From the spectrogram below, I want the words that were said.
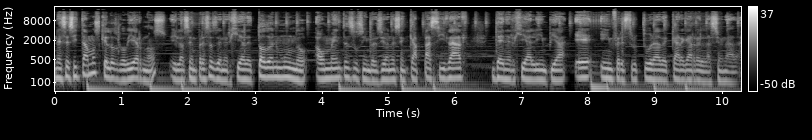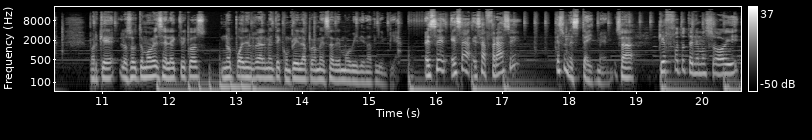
necesitamos que los gobiernos y las empresas de energía de todo el mundo aumenten sus inversiones en capacidad de energía limpia e infraestructura de carga relacionada, porque los automóviles eléctricos no pueden realmente cumplir la promesa de movilidad limpia. Esa, esa frase es un statement, o sea, ¿Qué foto tenemos hoy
